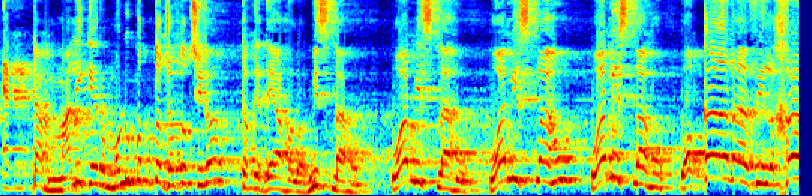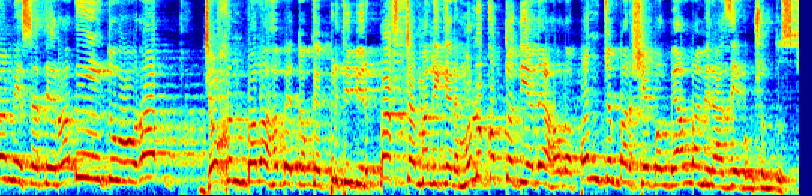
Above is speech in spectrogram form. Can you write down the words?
একটা মালিকের মনুকত্ব যত ছিল, তোকে দেয়া হলো, মিসলাহ, ওয়া মিসলাহু ওয়া মিসলাহু ওয়া মিসলাহু। ওয়াকালা ফিল খামিসাতি, রাদিতু রাব। যখন বলা হবে তোকে পৃথিবীর পাঁচটা মালিকের মনুকত্ব দিয়ে দেওয়া হলো পঞ্চমবার সে বলবে, আল্লাহ, আমি রাজি এবং সন্তুষ্ট।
